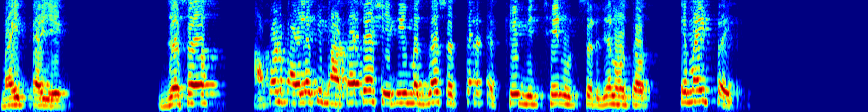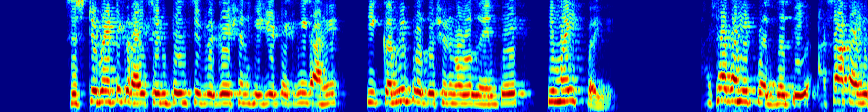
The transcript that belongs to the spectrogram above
माहीत पाहिजे. जसं आपण पाहिलं की भाताच्या शेतीमधनं सत्तर टक्के मिथेन उत्सर्जन होतं हे माहीत पाहिजे. सिस्टमॅटिक राईस इंटेन्सिफिकेशन ही जी टेक्निक आहे ती कमी प्रदूषण घडून येते ही माहीत पाहिजे. अशा काही पद्धती असा काही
